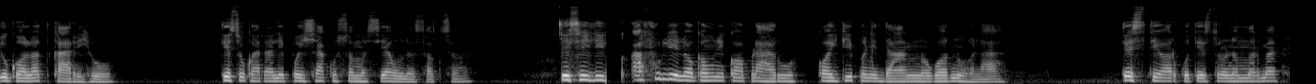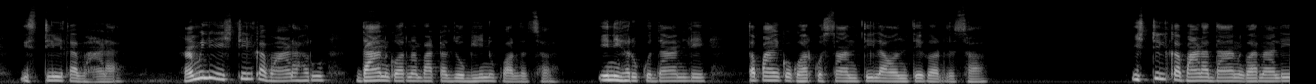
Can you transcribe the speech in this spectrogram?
यो गलत कार्य हो। त्यसो गर्नाले पैसाको समस्या हुनसक्छ त्यसैले आफूले लगाउने कपडाहरू कहिले पनि दान नगर्नुहोला त्यस्तै अर्को तेस्रो नम्बरमा स्टिलका भाँडा। हामीले स्टिलका भाँडाहरू दान गर्नबाट जोगिनु पर्दछ। यिनीहरूको दानले तपाईँको घरको शान्तिलाई अन्त्य गर्दछ। स्टिलका भाँडा दान गर्नाले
